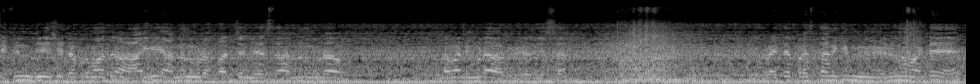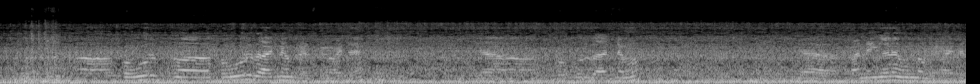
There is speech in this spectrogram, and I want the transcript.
టిఫిన్ చేసేటప్పుడు మాత్రం ఆగి అన్నను కూడా పరిచయం చేస్తా అన్నను కూడా ఉన్నవాడిని కూడా వీడియో తీస్తా. ఇప్పుడైతే ప్రస్తుతానికి మేము ఎడున్నాం అంటే కొవ్వూరు కొవ్వూరు దాటినాము ఫ్రెండ్స్ మేమైతే. ఇక కొవ్వూరు దాటినాము ఇక రన్నింగ్లోనే ఉన్నాం మేమైతే.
